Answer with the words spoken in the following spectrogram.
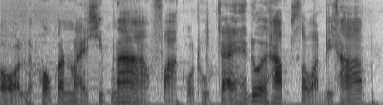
ก่อน แล้วพบกันใหม่คลิปหน้า ฝากกดถูกใจให้ด้วยครับ สวัสดีครับ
